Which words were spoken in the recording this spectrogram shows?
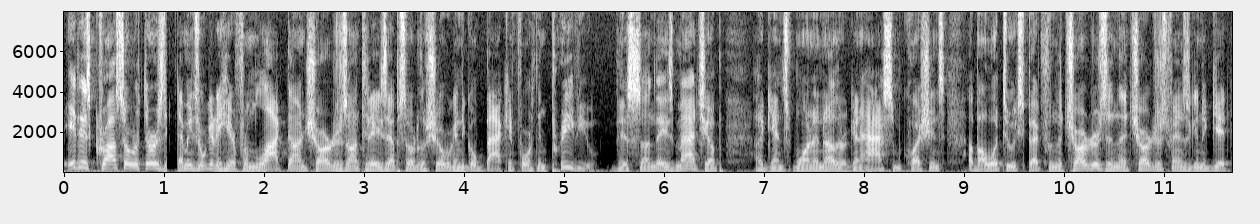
it is crossover Thursday. That means we're going to hear from Locked On Chargers on today's episode of the show. We're going to go back and forth and preview this Sunday's matchup against one another. We're going to ask some questions about what to expect from the Chargers, and then Chargers fans are going to get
